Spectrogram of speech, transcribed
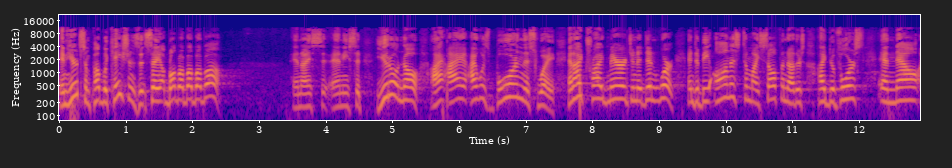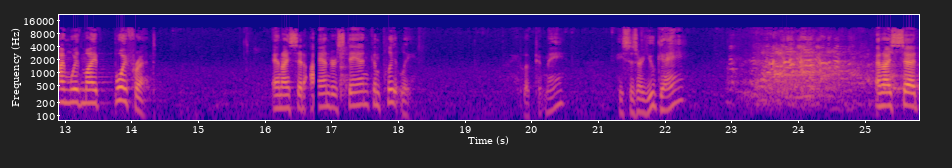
and here's some publications that say blah, blah, blah, blah, blah. And, I and he said, You don't know. I, I, I was born this way, and I tried marriage, and it didn't work. And to be honest to myself and others, I divorced, and now I'm with my boyfriend. And I said, I understand completely He looked at me. He says, Are you gay? And I said,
